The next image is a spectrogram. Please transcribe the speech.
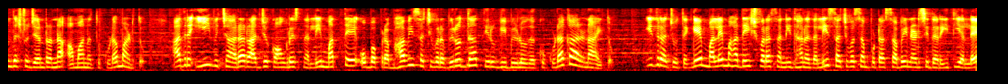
ಒಂದಷ್ಟು ಜನರನ್ನ ಅಮಾನತು ಕೂಡ ಮಾಡಿತು. ಆದರೆ ಈ ವಿಚಾರ ರಾಜ್ಯ ಕಾಂಗ್ರೆಸ್ನಲ್ಲಿ ಮತ್ತೆ ಒಬ್ಬ ಪ್ರಭಾವಿ ಸಚಿವರ ವಿರುದ್ಧ ತಿರುಗಿ ಬೀಳೋದಕ್ಕೂ ಕೂಡ ಕಾರಣ ಆಯಿತು. ಇದರ ಜೊತೆಗೆ ಮಲೆ ಮಹದೇಶ್ವರ ಸನ್ನಿಧಾನದಲ್ಲಿ ಸಚಿವ ಸಂಪುಟ ಸಭೆ ನಡೆಸಿದ ರೀತಿಯಲ್ಲೇ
